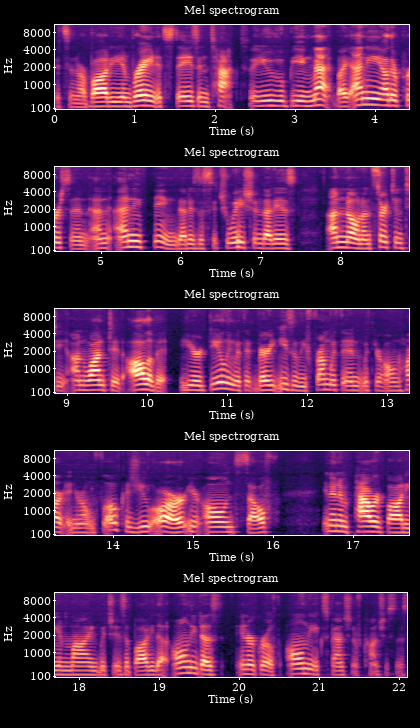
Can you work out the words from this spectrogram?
it's in our body and brain, it stays intact. So you being met by any other person and anything that is a situation that is unknown, uncertainty, unwanted, all of it. You're dealing with it very easily from within with your own heart and your own flow because you are your own self in an empowered body and mind, which is a body that only does inner growth, only expansion of consciousness.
